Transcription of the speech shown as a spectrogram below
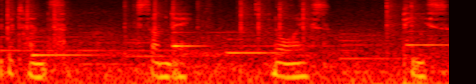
February the 10th, Sunday. Noise. Peace.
